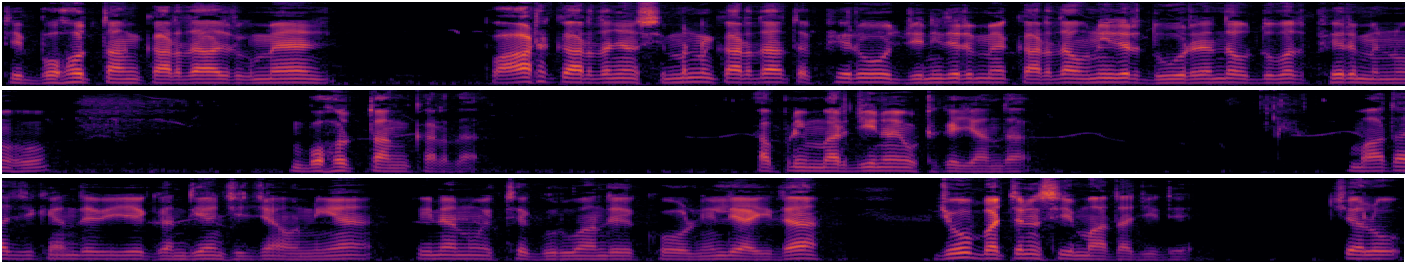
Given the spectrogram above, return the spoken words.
ਤੇ ਬਹੁਤ ਤੰਗ ਕਰਦਾ। ਮੈਂ ਪਾਠ ਕਰਦਾ ਜਾਂ ਸਿਮਰਨ ਕਰਦਾ ਤਾਂ ਫਿਰ ਉਹ ਜਿੰਨੀ ਦੇਰ ਮੈਂ ਕਰਦਾ, ਉਨੀ ਦੇਰ ਦੂਰ ਰਹਿੰਦਾ ਉਸ ਤੋਂ ਬਾਅਦ ਫਿਰ ਮੈਨੂੰ ਉਹ ਬਹੁਤ ਤੰਗ ਕਰਦਾ। ਆਪਣੀ ਮਰਜ਼ੀ ਨਾਲ ਉੱਠ ਕੇ ਜਾਂਦਾ। ਮਾਤਾ ਜੀ ਕਹਿੰਦੇ ਵੀ ਇਹ ਗੰਦੀਆਂ ਚੀਜ਼ਾਂ ਹੁੰਦੀਆਂ, ਇਹਨਾਂ ਨੂੰ ਇੱਥੇ ਗੁਰੂਆਂ ਦੇ ਕੋਲ ਨਹੀਂ ਲਿਆਈਦਾ। ਜੋ ਬਚਨ ਸੀ ਮਾਤਾ ਜੀ ਦੇ। ਚਲੋ,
